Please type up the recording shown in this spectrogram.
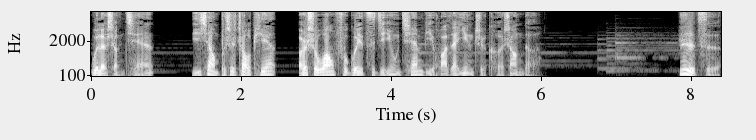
为了省钱，一向不是照片，而是汪富贵自己用铅笔画在硬纸壳上的。日子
